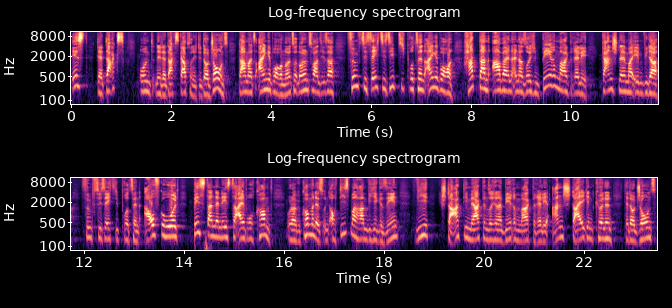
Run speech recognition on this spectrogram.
ist der DAX und, nee, der DAX gab's noch nicht, der Dow Jones, damals eingebrochen. 1929 ist er 50, 60, 70 Prozent eingebrochen, hat dann aber in einer solchen Bärenmarkt-Rallye ganz schnell mal eben wieder 50, 60 Prozent aufgeholt, bis dann der nächste Einbruch kommt oder gekommen ist. Und auch diesmal haben wir hier gesehen, wie stark die Märkte in solch einer Bärenmarkt-Rallye ansteigen können. Der Dow Jones,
